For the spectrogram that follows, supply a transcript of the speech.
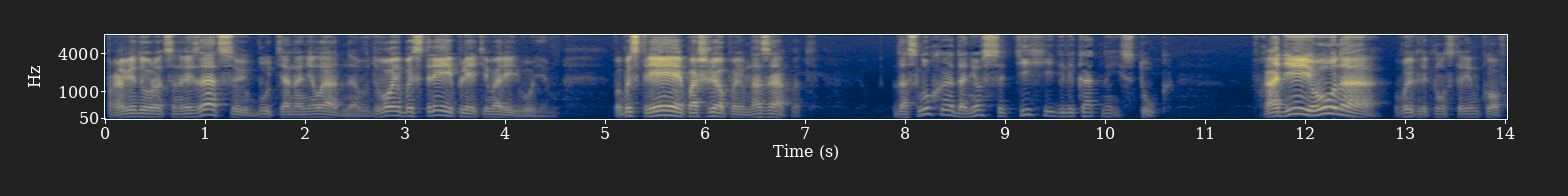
Проведу рационализацию, будь она неладна, вдвое быстрее плети варить будем. Побыстрее пошлепаем на запад. До слуха донесся тихий деликатный стук. «Входи, Уна!» – выкрикнул Старенков.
